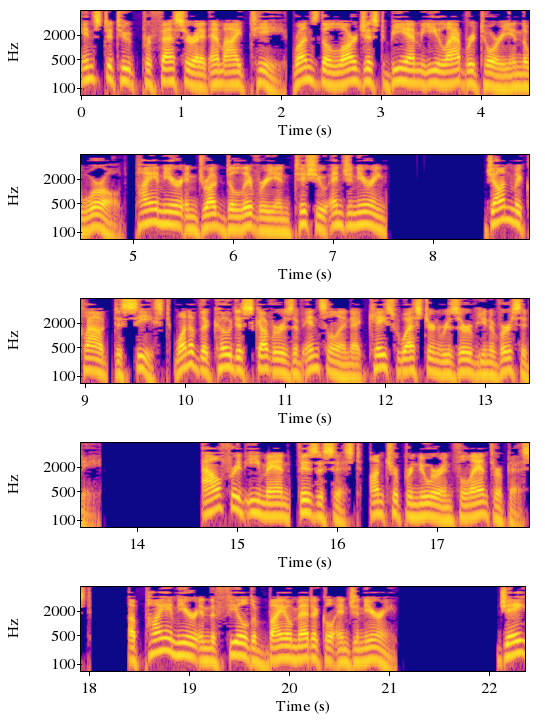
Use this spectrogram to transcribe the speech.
institute professor at MIT, runs the largest BME laboratory in the world, pioneer in drug delivery and tissue engineering. John Macleod deceased, one of the co-discoverers of insulin at Case Western Reserve University. Alfred E. Mann, physicist, entrepreneur and philanthropist. A pioneer in the field of biomedical engineering. J.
